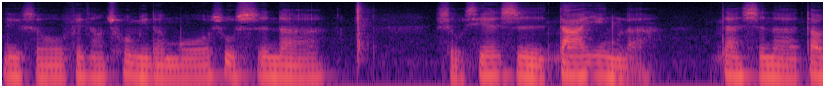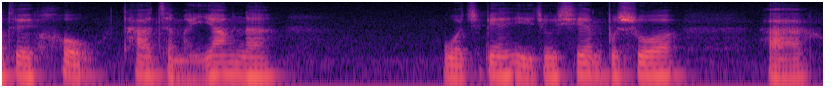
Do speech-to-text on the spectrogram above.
那时候非常出名的魔术师呢，首先是答应了，但是呢，到最后他怎么样呢？我这边也就先不说，啊，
